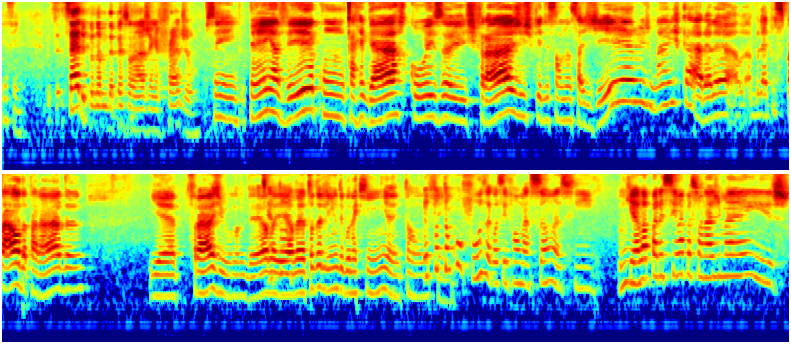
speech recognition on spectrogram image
Enfim. Sério que o nome da personagem é Fragile? Sim, tem a ver com carregar coisas frágeis, porque eles são mensageiros, mas, cara, ela é a mulher principal da parada. E é frágil o nome dela, tô- e ela é toda linda e bonequinha, então. Eu tô enfim. tão confusa com essa informação, assim. Uhum. Porque ela parecia uma personagem mais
